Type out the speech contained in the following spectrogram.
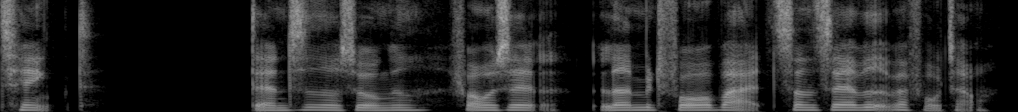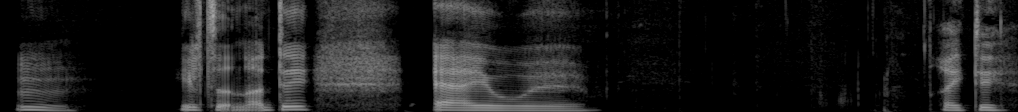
tænkt, danset og sunget for mig selv, lavet mit forarbejde, sådan så jeg ved, hvad jeg foretager mig Mm. hele tiden. Og det er jo øh, rigtig,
